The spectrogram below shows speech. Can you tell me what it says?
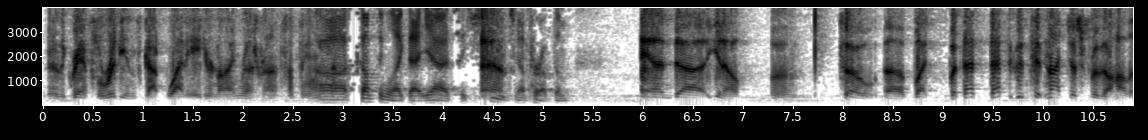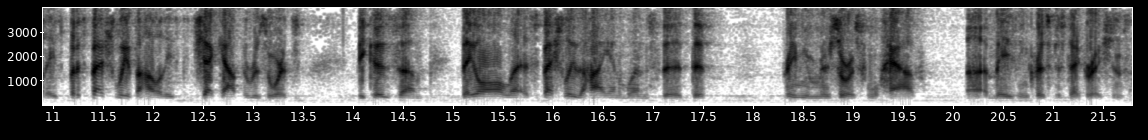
uh, the Grand Floridian's got what eight or nine restaurants, something like that Uh, something like that. Yeah, it's a huge number of them. and uh, you know, um, so uh, but but that that's a good tip, not just for the holidays, but especially at the holidays to check out the resorts because um, they all, uh, especially the high end ones, the the premium resorts will have uh, amazing Christmas decorations. And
